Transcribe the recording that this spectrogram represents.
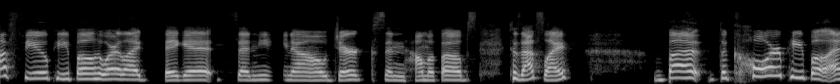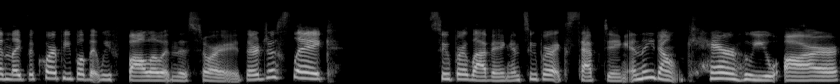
a few people who are like bigots and you know jerks and homophobes because that's life. But the core people and like the core people that we follow in this story, they're just like super loving and super accepting and they don't care who you are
